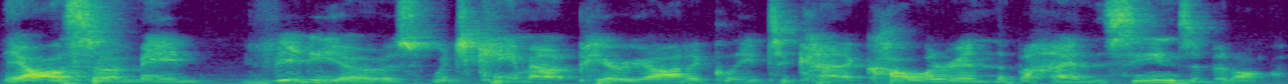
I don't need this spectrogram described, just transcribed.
they also made videos which came out periodically to kind of color in the behind the scenes of it all."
